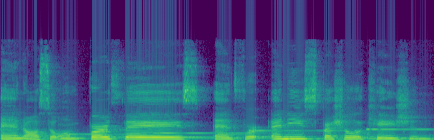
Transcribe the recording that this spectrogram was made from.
and also on birthdays and for any special occasion.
